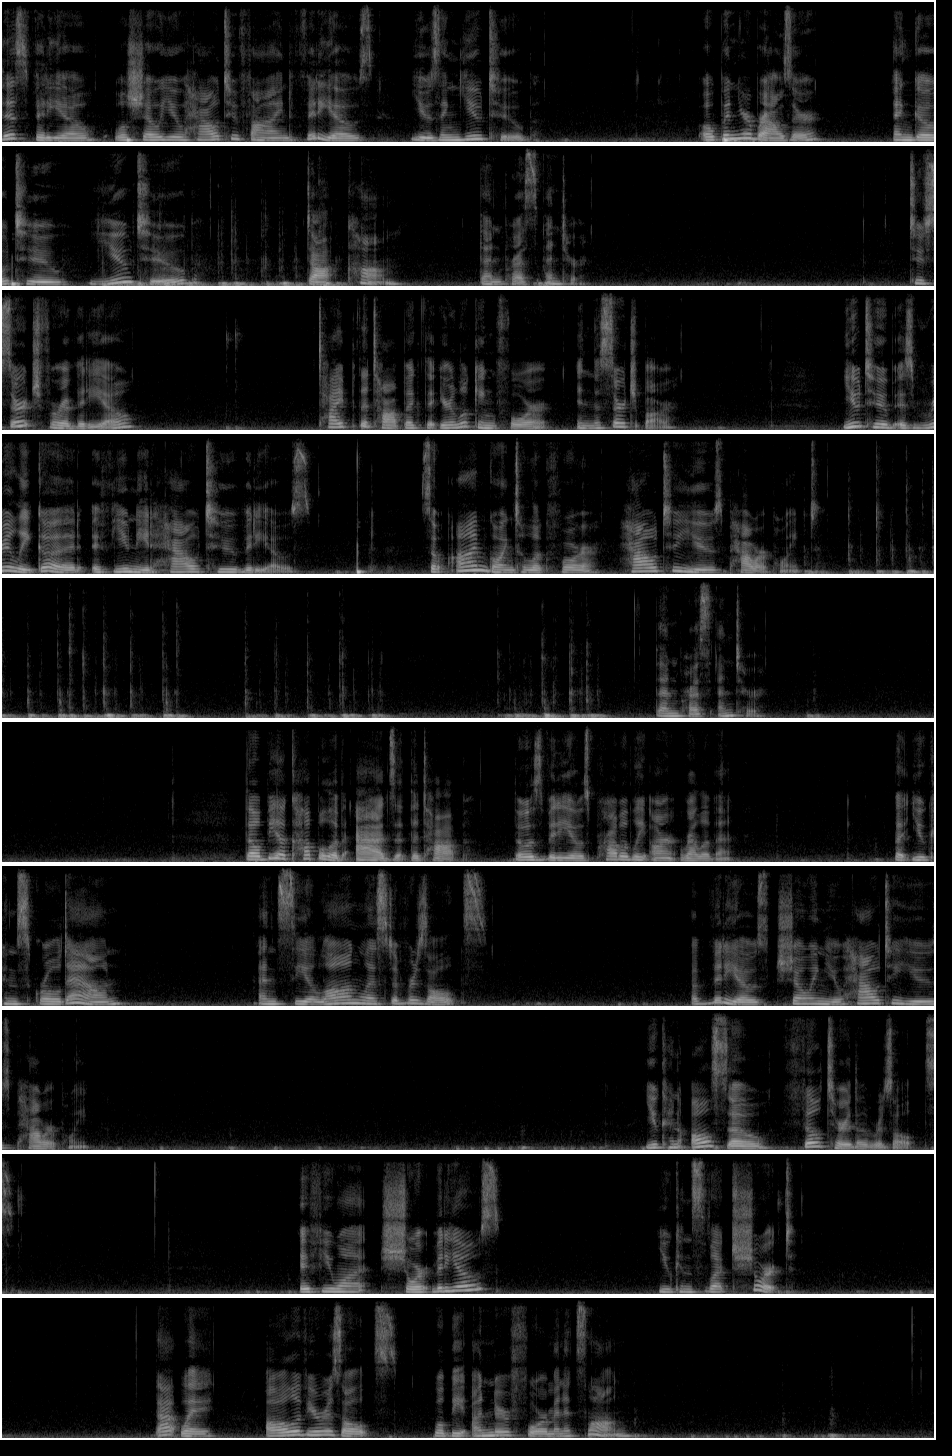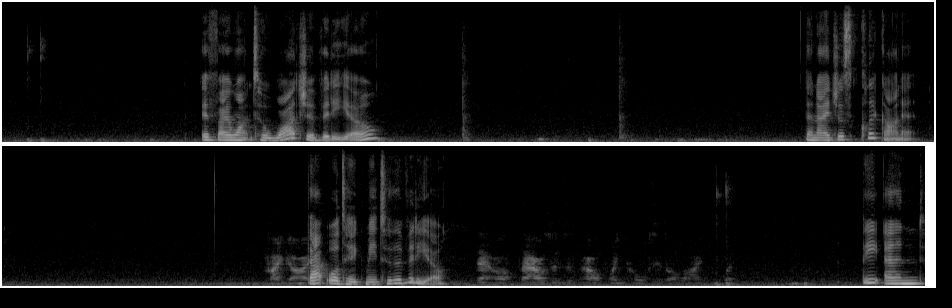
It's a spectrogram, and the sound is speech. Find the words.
This video will show you how to find videos using YouTube. Open your browser and go to youtube.com, then press enter. To search for a video, type the topic that you're looking for in the search bar. YouTube is really good if you need how-to videos. So I'm going to look for how to use PowerPoint. Then press enter. There'll be a couple of ads at the top. Those videos probably aren't relevant but you can scroll down and see a long list of results of videos showing you how to use PowerPoint. You can also filter the results. If you want short videos, you can select short that way, all of your results will be under four minutes long. If I want to watch a video, then I just click on it. That will take me to the video. There are thousands of PowerPoint courses online. The end.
